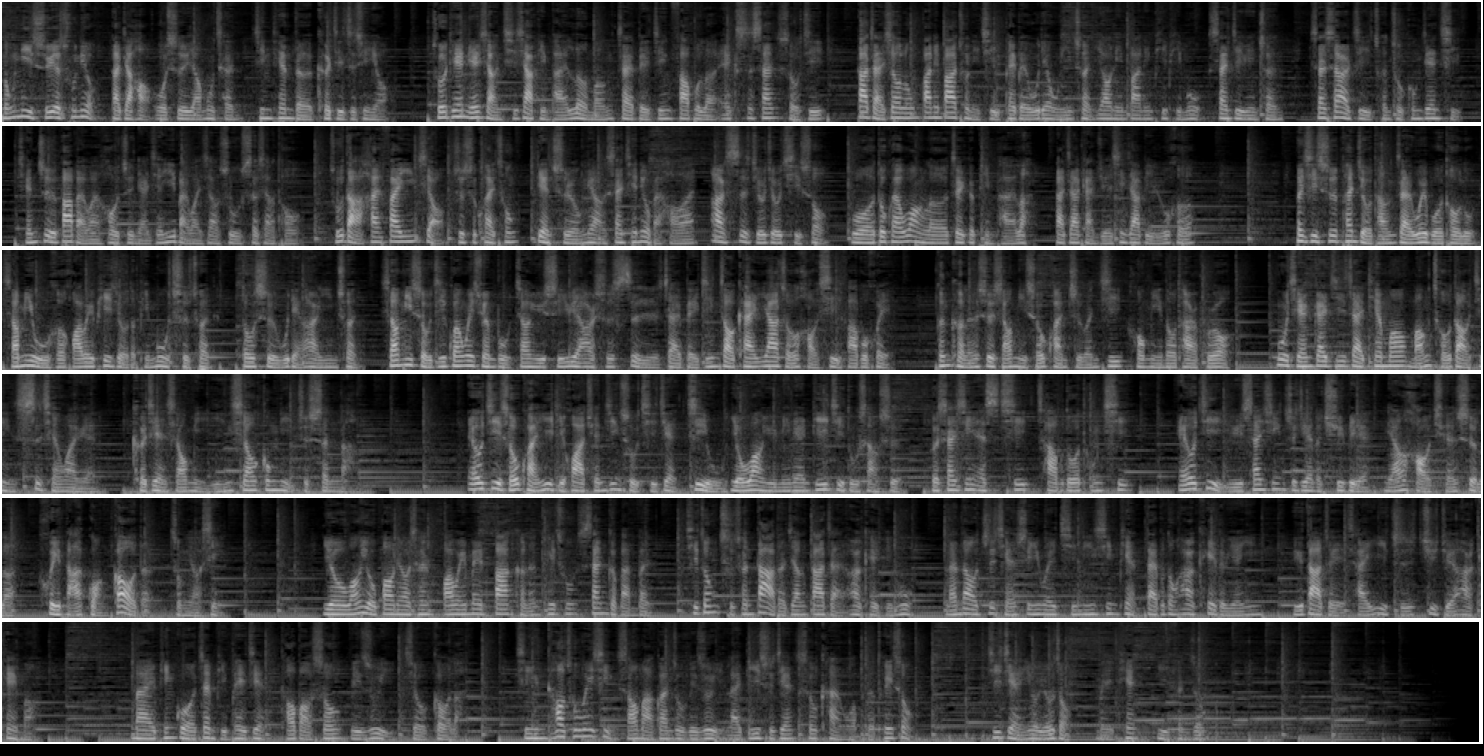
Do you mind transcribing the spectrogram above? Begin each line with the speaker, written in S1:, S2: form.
S1: 农历十月初六，大家好，我是杨沐晨。今天的科技资讯有：昨天联想旗下品牌乐檬在北京发布了 X 三手机，搭载骁龙八零八处理器，配备五点五英寸幺零八零 P 屏幕，三 G 运存，三十二 G 存储空间起，前置八百万，后置两千一百万像素摄像头，主打 HiFi 音效，支持快充，电池容量三千六百毫安，二四九九起售。我都快忘了这个品牌了，大家感觉性价比如何？分析师潘九堂在微博透露，小米五和华为 P 九的屏幕尺寸都是五点二英寸。小米手机官微宣布，将于十一月二十四日在北京召开压轴好戏发布会，很可能是小米首款指纹机红米 Note 2 Pro。目前该机在天猫盲筹到近四千万元，可见小米营销功力之深呐。LG 首款一体化全金属旗舰 G 五有望于明年第一季度上市，和三星 S 七差不多同期。LG 与三星之间的区别，良好诠释了会打广告的重要性。有网友爆料称，华为 Mate 八可能推出三个版本，其中尺寸大的将搭载 2K 屏幕。难道之前是因为麒麟芯片带不动 2K 的原因，于大嘴才一直拒绝 2K 吗？买苹果正品配件，淘宝搜 Vizui 就够了。请掏出微信扫码关注 Vizui，来第一时间收看我们的推送。极简又有种，每天一分钟。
